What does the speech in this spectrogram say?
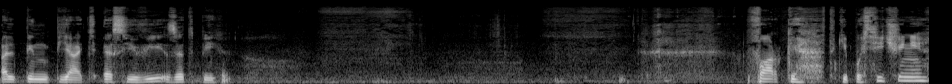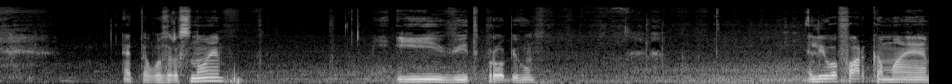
Alpine 5 SUV ZP. Фарки такі посічені. Это возрастное. І від пробігу. Ліва фарка має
